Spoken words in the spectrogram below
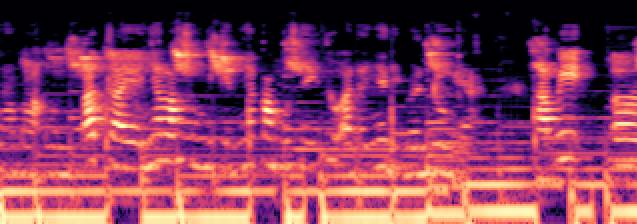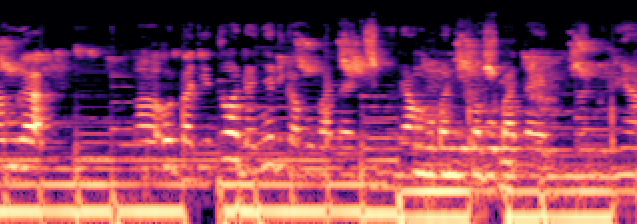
nama unpad kayaknya langsung mikirnya kampusnya itu adanya di Bandung ya. Tapi eh, enggak Eh, unpad itu adanya di Kabupaten Sumedang bukan di Kabupaten Bandungnya.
